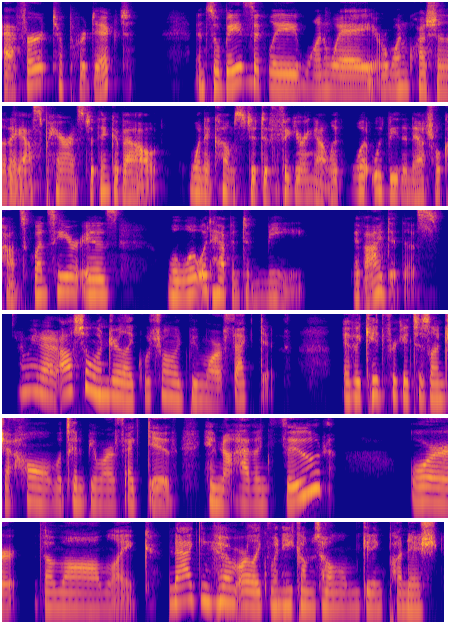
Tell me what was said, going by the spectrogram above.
effort to predict. And so, basically, one way or one question that I ask parents to think about when it comes to, to figuring out like what would be the natural consequence here is, well, what would happen to me if I did this? I mean, I'd also wonder like which one would be more effective. If a kid forgets his lunch at home, what's going to be more effective? Him not having food or the mom like nagging him or like when he comes home getting punished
